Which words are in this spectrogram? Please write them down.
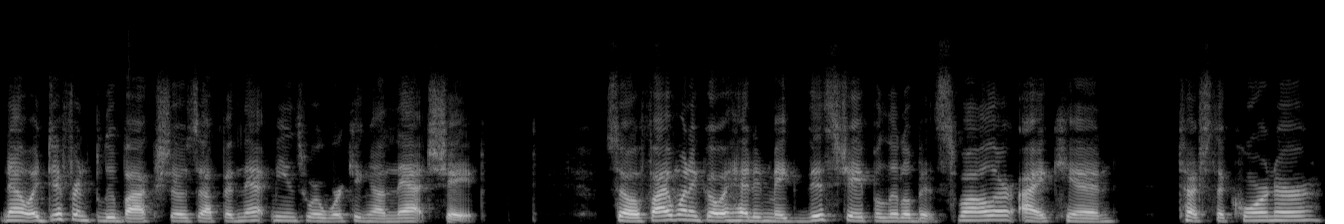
now a different blue box shows up, and that means we're working on that shape. So if I want to go ahead and make this shape a little bit smaller, I can touch the corner,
